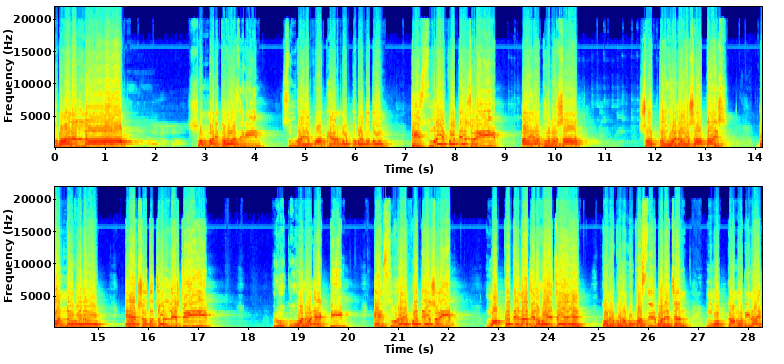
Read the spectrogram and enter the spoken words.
সুবহানাল্লাহ। সম্মানিত হাজিরিন, সূরায়ে ফাতিহার মর্তবা কত এই সূরায়ে ফাতিহা শরীফ আয়াত হলো সাত, শব্দ হলো সাতাইশ, বর্ণ হলো একশত চল্লিশটি রুকু হলো একটি। এই সূরায়ে শরীফ মক্কাতে নাজিল হয়েছে। কোন কোন বলেছেন, মক্কা মদিনায়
